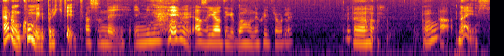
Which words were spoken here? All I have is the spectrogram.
Är hon komiker på riktigt? Alltså nej, i min, alltså jag tycker bara hon är skitrolig. Jaha. Ja, Ja. nice.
